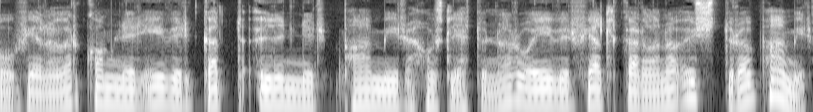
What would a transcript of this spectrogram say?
og félagar komnir yfir gatt auðnir Pamír hásléttunar og yfir fjallgarðana austur af Pamír.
